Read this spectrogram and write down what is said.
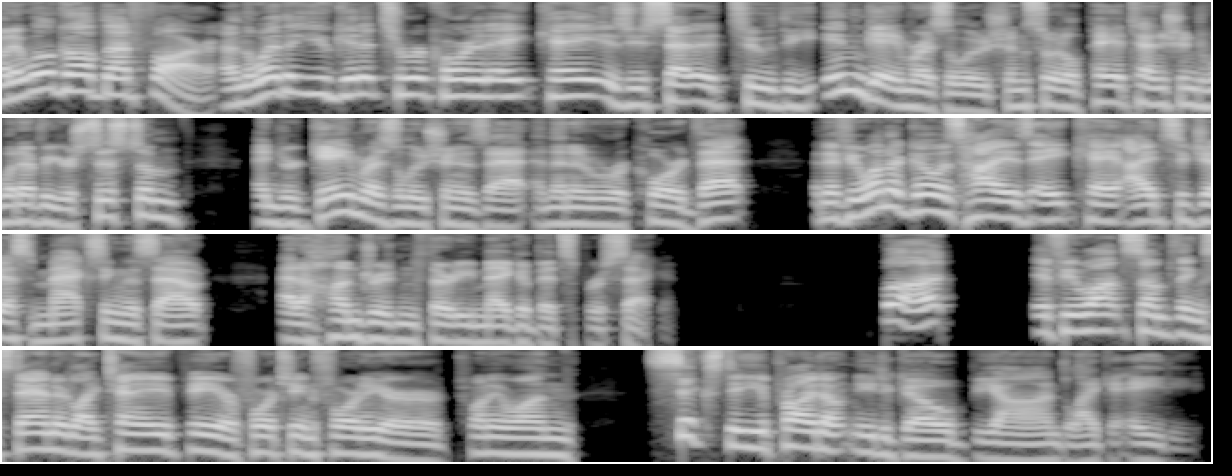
But it will go up that far, and the way that you get it to record at 8K is you set it to the in-game resolution, so it'll pay attention to whatever your system and your game resolution is at, and then it'll record that. And if you want to go as high as 8K, I'd suggest maxing this out at 130 megabits per second. But if you want something standard like 1080p or 1440 or 2160, you probably don't need to go beyond like 80.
